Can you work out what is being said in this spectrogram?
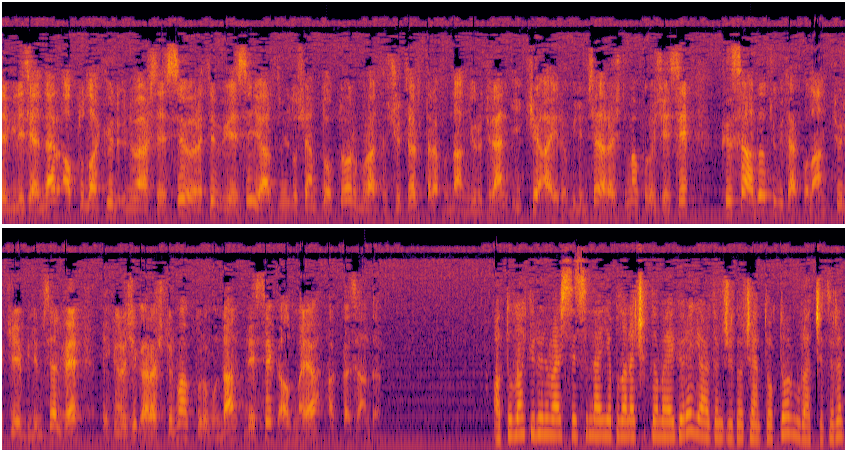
Sevgili izleyenler, Abdullah Gül Üniversitesi öğretim üyesi yardımcı doçent doktor Murat Çıtır tarafından yürütülen iki ayrı bilimsel araştırma projesi kısa adı TÜBİTAK olan Türkiye Bilimsel ve Teknolojik Araştırma Kurumu'ndan destek almaya hak kazandı. Abdullah Gül Üniversitesi'nden yapılan açıklamaya göre yardımcı doçent doktor Murat Çıtır'ın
